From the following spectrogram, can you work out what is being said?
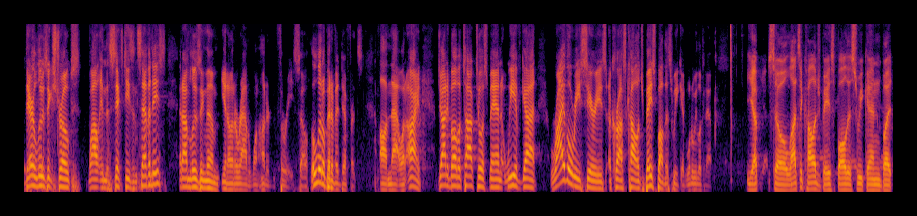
they're losing strokes while in the 60s and 70s, and I'm losing them, you know, at around 103. So a little bit of a difference on that one. All right, Johnny Bubba, talk to us, man. We have got rivalry series across college baseball this weekend. What are we looking at? Yep. So lots of college baseball this weekend, but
